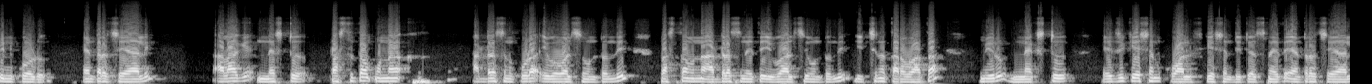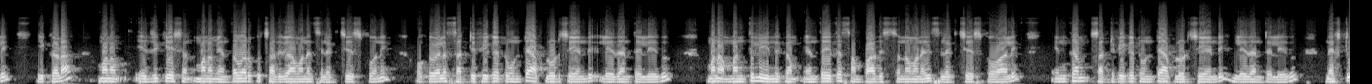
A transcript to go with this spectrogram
పిన్ కోడ్ ఎంటర్ చేయాలి. అలాగే నెక్స్ట్ ప్రస్తుతం ఉన్న అడ్రస్ను కూడా ఇవ్వవలసి ఉంటుంది. ప్రస్తుతం ఉన్న అడ్రస్ని అయితే ఇవ్వాల్సి ఉంటుంది. ఇచ్చిన తర్వాత మీరు నెక్స్ట్ ఎడ్యుకేషన్ క్వాలిఫికేషన్ డీటెయిల్స్ని అయితే ఎంటర్ చేయాలి. ఇక్కడ మనం ఎడ్యుకేషన్ మనం ఎంతవరకు చదివామని సెలెక్ట్ చేసుకొని ఒకవేళ సర్టిఫికేట్ ఉంటే అప్లోడ్ చేయండి. లేదంటే లేదు. మన మంత్లీ ఇన్కమ్ ఎంతైతే సంపాదిస్తున్నాం అనేది సెలెక్ట్ చేసుకోవాలి. ఇన్కమ్ సర్టిఫికేట్ ఉంటే అప్లోడ్ చేయండి. లేదంటే లేదు. నెక్స్ట్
